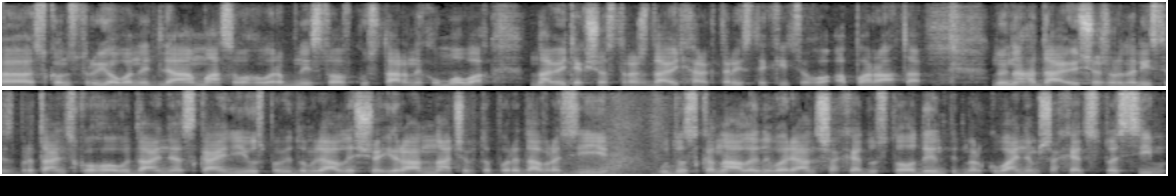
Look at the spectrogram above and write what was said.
е, сконструйований для масового виробництва в кустарних умовах, навіть якщо страждають характеристики цього апарата. Ну і нагадаю, що журналісти з британського видання Sky News повідомляли, що Іран, начебто, передав Росії удосконалений варіант шахеду 101 під маркуванням шахет 107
